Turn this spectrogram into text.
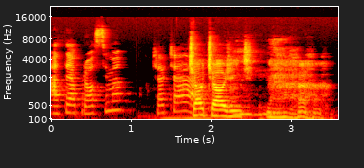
até a próxima. Tchau, tchau. Tchau, tchau, gente.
